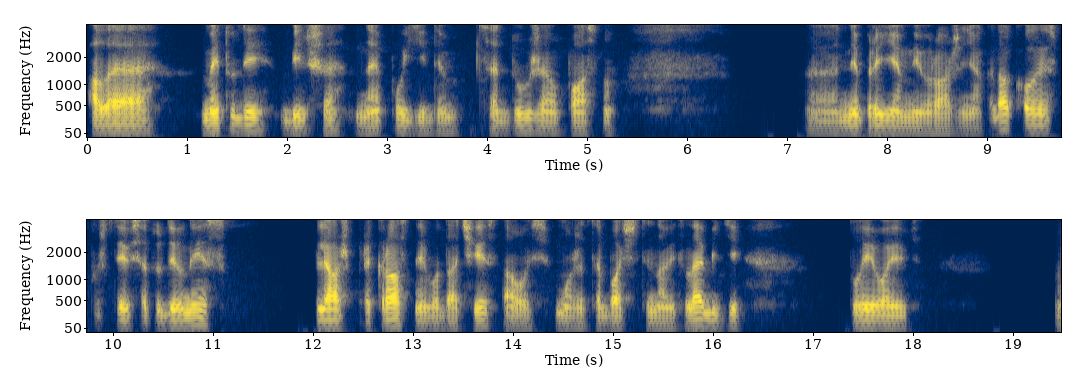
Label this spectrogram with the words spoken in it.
Але ми туди більше не поїдемо. Це дуже опасно. Е, Неприємні враження. Коли, коли спустився туди вниз, пляж прекрасний, вода чиста. Ось можете бачити навіть лебіді пливають. Е,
